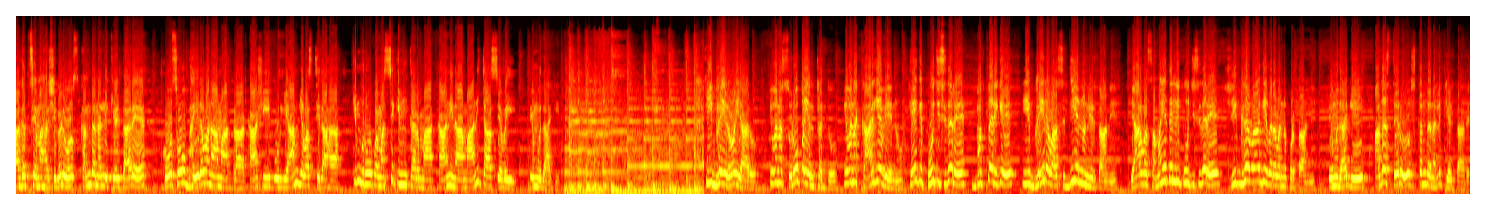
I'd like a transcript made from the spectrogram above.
ಅಗತ್ಯ ಮಹರ್ಷಿಗಳು ಸ್ಕಂದನಲ್ಲಿ ಕೇಳ್ತಾರೆ ಕೋಸೋ ಭೈರವನ ಮಾತ್ರ ಕಾಶಿ ಪೂರ್ಯಾಂ ವ್ಯವಸ್ಥಿತ ಕಿಂ ರೂಪಮಸ್ಯ ಕಿಂ ಕರ್ಮ ಕಾನಿ ನಾಮಾನಿ ಚಾಸ್ಯವೈ ಎಂಬುದಾಗಿ। ಈ ಭೈರವ ಯಾರು? ಇವನ ಸ್ವರೂಪ ಎಂಥದ್ದು? ಇವನ ಕಾರ್ಯವೇನು? ಹೇಗೆ ಪೂಜಿಸಿದರೆ ಭಕ್ತರಿಗೆ ಈ ಭೈರವ ಸಿದ್ಧಿಯನ್ನು ನೀಡ್ತಾನೆ? ಯಾವ ಸಮಯದಲ್ಲಿ ಪೂಜಿಸಿದರೆ ಶೀಘ್ರವಾಗಿ ವರವನ್ನು ಕೊಡ್ತಾನೆ? ಎಂಬುದಾಗಿ ಅಗಸ್ತ್ಯರು ಸ್ಕಂದನಲ್ಲಿ ಕೇಳ್ತಾರೆ.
